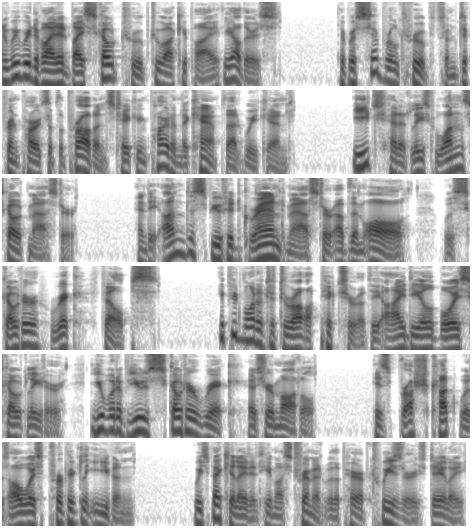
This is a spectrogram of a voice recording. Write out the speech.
and we were divided by scout troop to occupy the others. There were several troops from different parts of the province taking part in the camp that weekend. Each had at least one scoutmaster, and the undisputed grand master of them all was Scouter Rick Phelps. If you'd wanted to draw a picture of the ideal Boy Scout leader, you would have used Scouter Rick as your model. His brush cut was always perfectly even. We speculated he must trim it with a pair of tweezers daily.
